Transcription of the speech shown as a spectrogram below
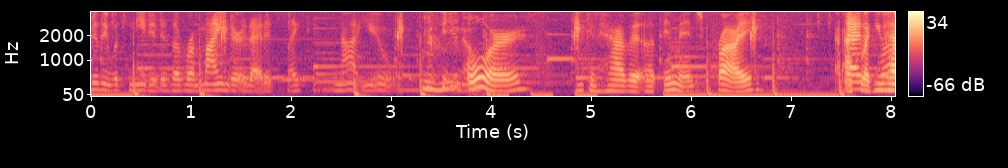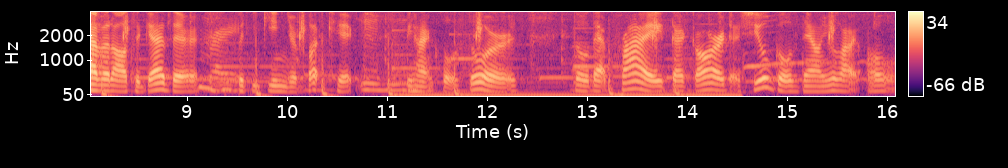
really what's needed is a reminder that it's like it's not you, you know. Or you can have it, an image, pride. That Act like as you have it all together, Right. but you're getting your butt kicked Mhm. behind closed doors. So that pride, that guard, that shield goes down. You're like, oh,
